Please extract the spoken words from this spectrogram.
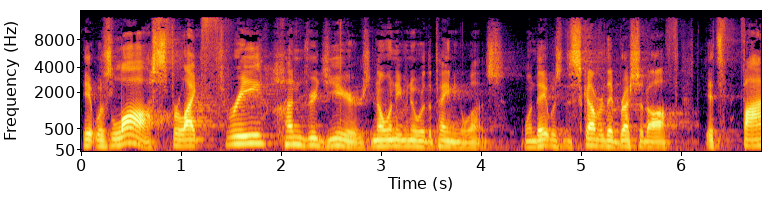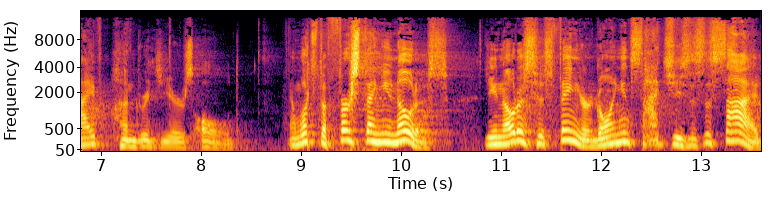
It was lost for like 300 years. No one even knew where the painting was. One day it was discovered, they brushed it off. It's 500 years old. And what's the first thing you notice? You notice his finger going inside Jesus' side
